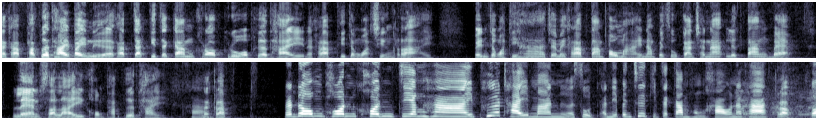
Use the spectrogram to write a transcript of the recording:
นะครับพักเพื่อไทยไปเหนือครับจัดกิจกรรมครอบครัวเพื่อไทยนะครับที่จังหวัดเชียงราย เป็นจังหวัดที่ 5 ใช่ไหมครับ ตามเป้าหมายนำไปสู่การชนะเลือกตั้งแบบแลนสไลด์ของพรรคเพื่อไทยค่ะนะครับ ระดมพลคนเจียงไฮ้เพื่อไทยมาเหนือสุด อันนี้เป็นชื่อกิจกรรมของเขานะคะครับก็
